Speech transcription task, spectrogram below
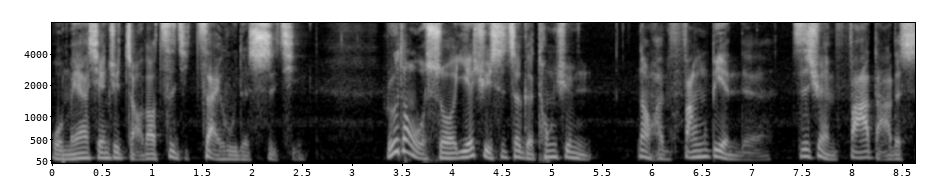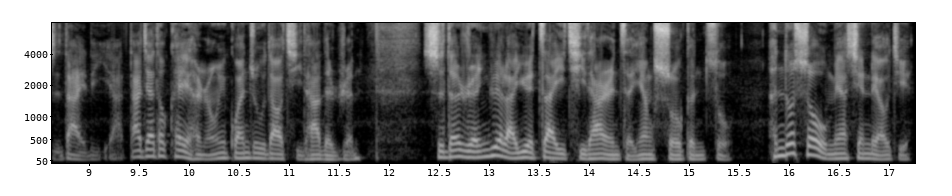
我们要先去找到自己在乎的事情。如同我说，也许是这个通讯那种很方便的、资讯很发达的时代里啊，大家都可以很容易关注到其他的人，使得人越来越在意其他人怎样说跟做。很多时候，我们要先了解，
